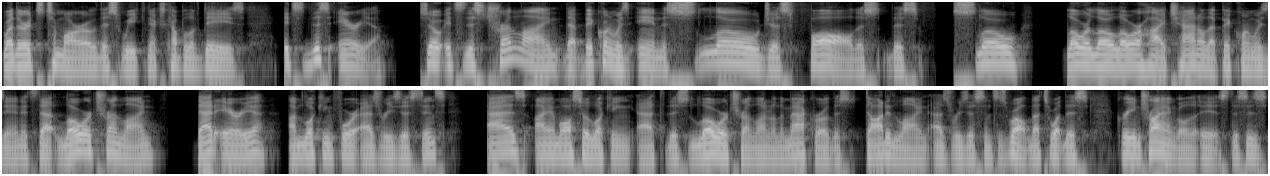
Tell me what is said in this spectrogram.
whether it's tomorrow, this week, next couple of days, it's this area. So it's this trend line that Bitcoin was in, this slow just fall, this this slow lower low, lower high channel that Bitcoin was in. It's that lower trend line, that area I'm looking for as resistance as I am also looking at this lower trend line on the macro, this dotted line as resistance as well. That's what this green triangle is. This is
